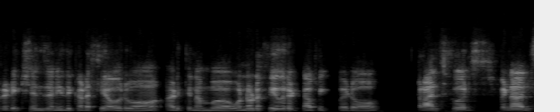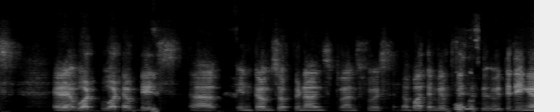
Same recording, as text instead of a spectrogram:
ப்ரெடிக்ஷன்ஸ் அண்ட் இது கடைசியா வருவோம். அடுத்து நம்ம உன்னோட ஃபேவரட் டாபிக் போயிடுவோம். Transfers finance what what updates in terms of finance transfers நான் பார்த்தேன் மெம்பிஸ் வித்துட்டீங்க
